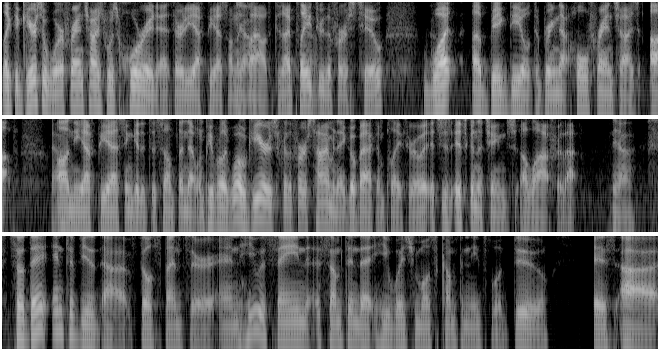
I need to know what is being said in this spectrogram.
like the Gears of War franchise was horrid at 30 FPS on the yeah. cloud because I played through the first two. What a big deal to bring that whole franchise up yeah. on the FPS and get it to something that when people are like, "Whoa, Gears!" for the first time, and they go back and play through it, it's just it's going to change a lot for that. Yeah. So they interviewed uh, Phil Spencer, and he was saying something that he wished most companies would do is uh,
